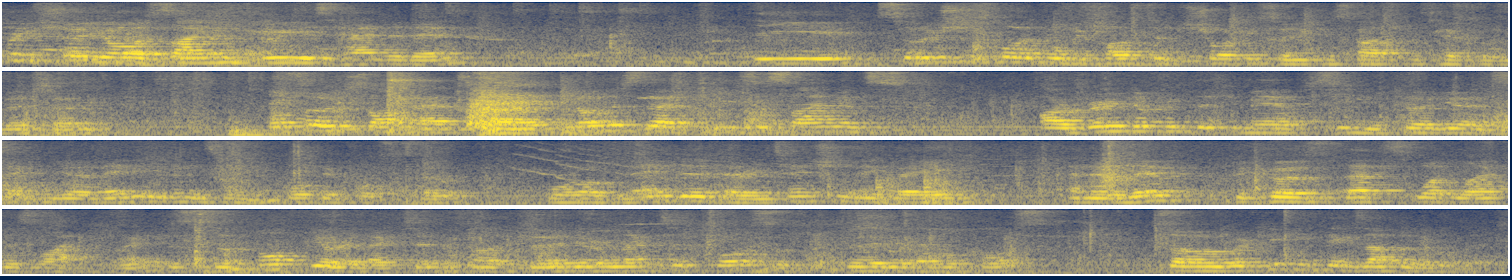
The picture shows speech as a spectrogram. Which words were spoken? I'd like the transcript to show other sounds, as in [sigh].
pretty sure your assignment 3 is handed in. The solutions for it will be posted shortly so you can start to prepare for the midterm. Also, just on that, uh, notice that these assignments are very different that you may have seen in third year and second year, maybe even in some fourth year courses. They're more open-ended, they're intentionally vague, and they're there because that's what life is like, right? This is a fourth year elective, it's not a third year elective course, a third year level course. So we're kicking things up a little bit,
